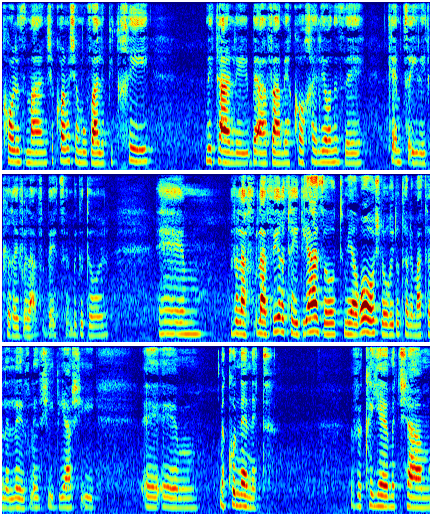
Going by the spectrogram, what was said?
כל הזמן, שכל מה שמובא לפתחי ניתן לי באהבה מהכוח העליון הזה כאמצעי להתקרב אליו בעצם, בגדול. אמ, ולהעביר את הידיעה הזאת מהראש, להוריד אותה למטה ללב, לאיזושהי ידיעה שהיא אה, אמ, מקוננת וקיימת שם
